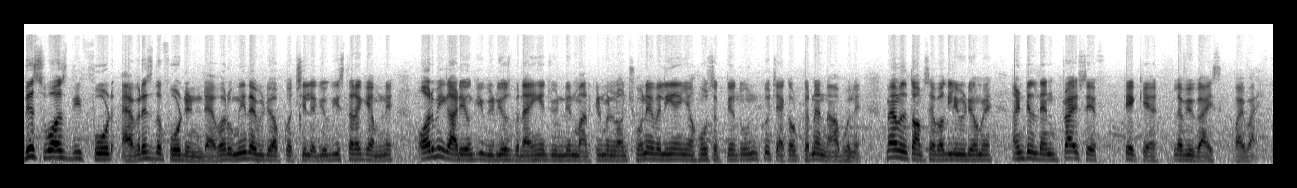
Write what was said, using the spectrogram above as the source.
this was the Ford Everest the Ford Endeavour उम्मीद है वीडियो आपको अच्छी लगी होगी। इस तरह की हमने और भी गाड़ियों की वीडियोस बनाई हैं जो इंडियन मार्केट में लॉन्च होने वाली हैं या हो सकते हैं तो उनको चेकआउट करना ना भूलें। मैं मिलता हूँ आपसे अगली वीडियो में। Until then drive safe take care love you guys bye bye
